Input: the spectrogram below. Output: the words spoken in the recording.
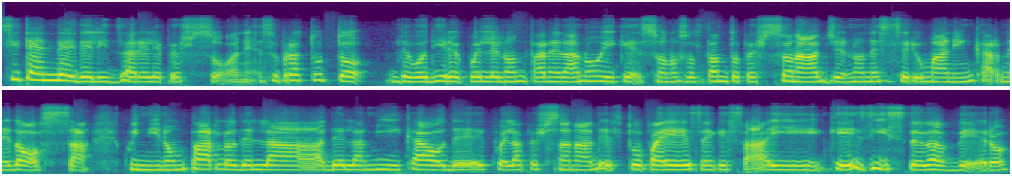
si tende a idealizzare le persone, soprattutto devo dire quelle lontane da noi che sono soltanto personaggi e non esseri umani in carne ed ossa, quindi non parlo della, dell'amica o di quella persona del tuo paese che sai che esiste davvero.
